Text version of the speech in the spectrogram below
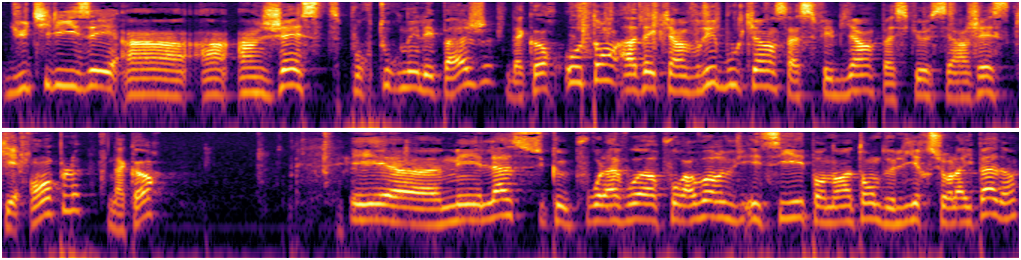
d'utiliser un, un, un geste pour tourner les pages, d'accord. Autant avec un vrai bouquin, ça se fait bien parce que c'est un geste qui est ample, d'accord. Et euh, mais là, ce que pour l'avoir, pour avoir essayé pendant un temps de lire sur l'iPad, hein,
